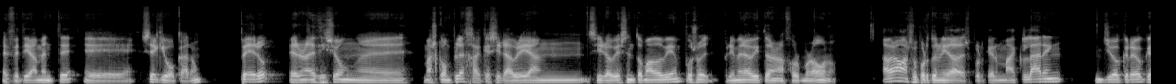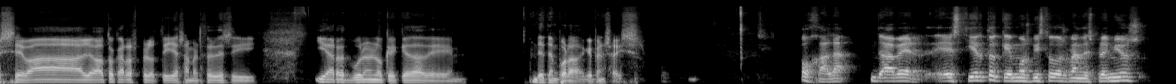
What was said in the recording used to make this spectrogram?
efectivamente, eh, se equivocaron. Pero era una decisión eh, más compleja que si la habrían, si lo hubiesen tomado bien, pues oye, primera victoria en la Fórmula 1. Habrá más oportunidades, porque el McLaren yo creo que se va, le va a tocar las pelotillas a Mercedes y, a Red Bull en lo que queda de, de temporada. ¿Qué pensáis? Ojalá. A ver, es cierto que hemos visto dos grandes premios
